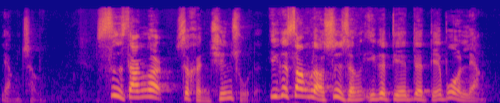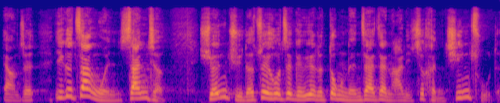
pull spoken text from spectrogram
两成。四三二是很清楚的，一个上不了四成，一个跌的跌破两两成，一个站稳三成。选举的最后这个月的动能在在哪里是很清楚的。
